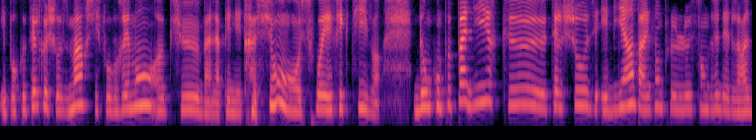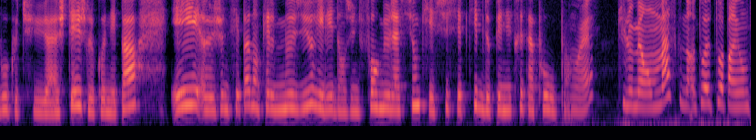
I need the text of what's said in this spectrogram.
Et pour que quelque chose marche, il faut vraiment euh, que ben, la pénétration soit effective. Donc, on ne peut pas dire que telle chose est bien. Par exemple, le sangre del drago que tu as acheté, je ne le connais pas. Et ne sais pas dans quelle mesure il est dans une formulation qui est susceptible de pénétrer ta peau ou pas. Ouais. Tu le mets en masque toi, toi, par exemple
